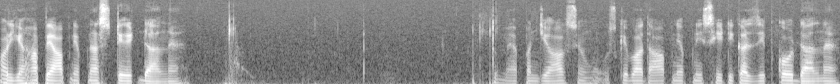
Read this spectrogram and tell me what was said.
और यहाँ पे आपने अपना स्टेट डालना है। तो मैं पंजाब से हूँ, उसके बाद आपने अपनी सिटी का ज़िप कोड डालना है।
